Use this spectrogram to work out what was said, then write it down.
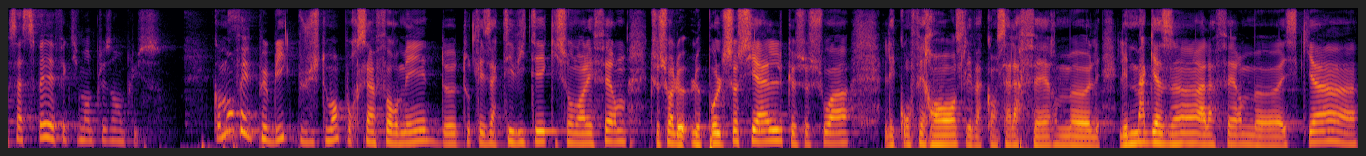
ça se fait effectivement de plus en plus. Comment fait le public justement pour s'informer de toutes les activités qui sont dans les fermes, que ce soit le, pôle social, que ce soit les conférences, les vacances à la ferme, les, magasins à la ferme? Est-ce qu'il y a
